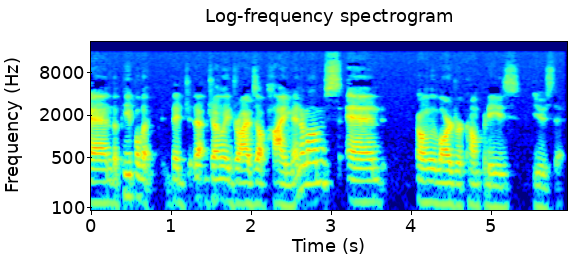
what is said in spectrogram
And the people that, that, that generally drives up high minimums and only larger companies used it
